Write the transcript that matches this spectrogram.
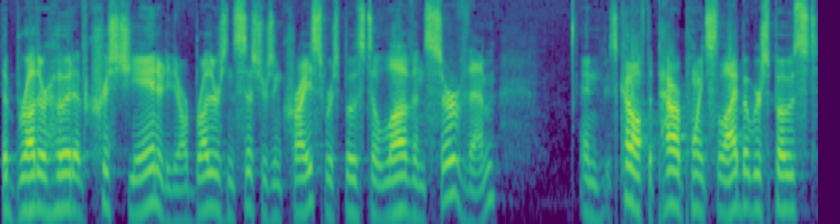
the brotherhood of Christianity. Our brothers and sisters in Christ, we're supposed to love and serve them. And it's cut off the PowerPoint slide, but we're supposed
